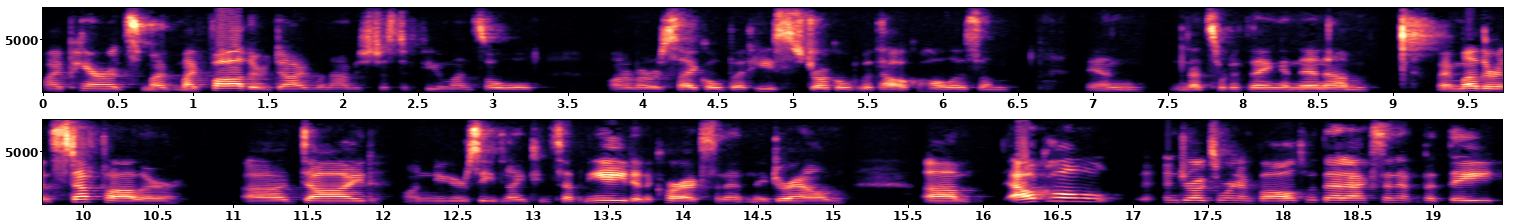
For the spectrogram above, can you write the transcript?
my parents, my, my father died when I was just a few months old on a motorcycle, but he struggled with alcoholism and that sort of thing. And then um, my mother and stepfather uh, died on New Year's Eve, 1978, in a car accident, and they drowned. Um, alcohol and drugs weren't involved with that accident, but they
